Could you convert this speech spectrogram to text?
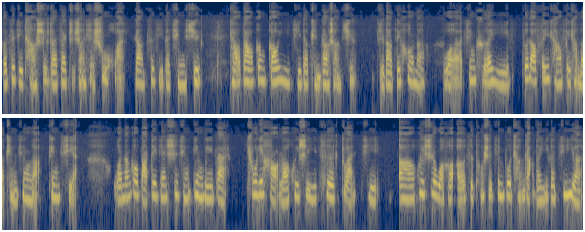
我自己尝试着在纸上写舒缓，让自己的情绪调到更高一级的频道上去。直到最后呢，我竟可以做到非常非常的平静了，并且我能够把这件事情定位在处理好了会是一次转机。呃，会是我和儿子同时进步成长的一个机缘。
